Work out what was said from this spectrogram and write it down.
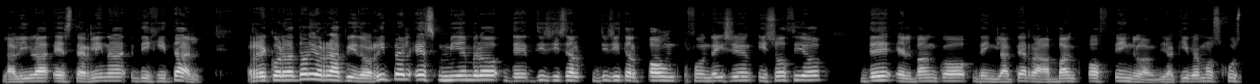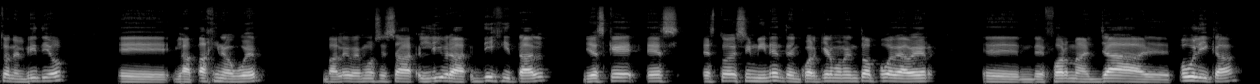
la libra esterlina digital. Recordatorio rápido, Ripple es miembro de Digital, Digital Pound Foundation y socio del Banco de Inglaterra, Bank of England. Y aquí vemos justo en el vídeo eh, la página web, ¿vale? Vemos esa libra digital y es que es, esto es inminente, en cualquier momento puede haber eh, de forma ya eh, pública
